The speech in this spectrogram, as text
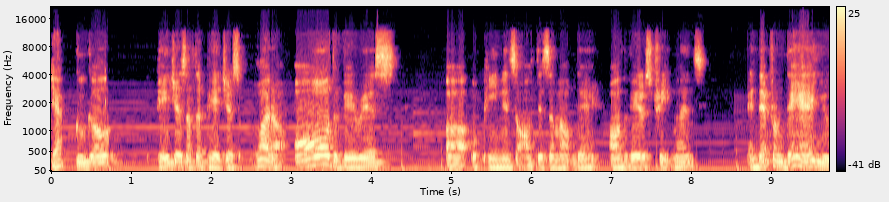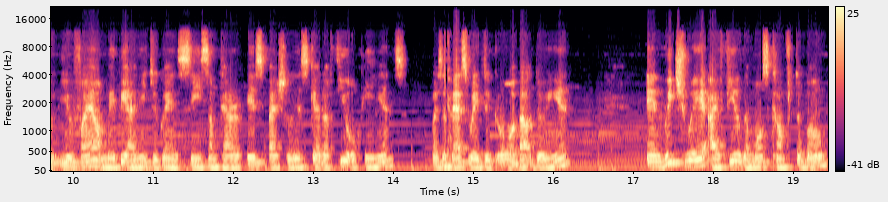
Yeah. Google pages after pages. What are all the various uh, opinions of autism out there? All the various treatments. And then from there, you you find out maybe I need to go and see some therapist specialists, get a few opinions. What's the Yeah. best way to go about doing it? And which way I feel the most comfortable,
